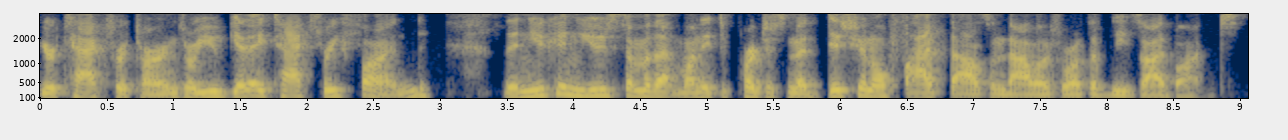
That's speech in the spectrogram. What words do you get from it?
your tax returns or you get a tax refund, then you can use some of that money to purchase an additional $5,000 worth of these I bonds.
